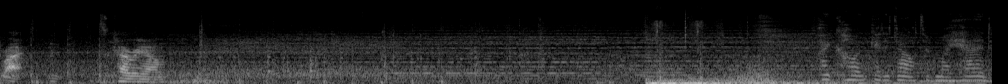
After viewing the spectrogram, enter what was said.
Right, let's carry on. Can't get it out of my head.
